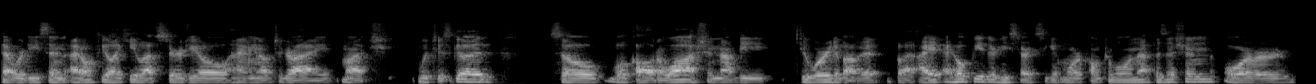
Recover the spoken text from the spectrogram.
that were decent. I don't feel like he left Sergio hanging out to dry much, which is good. So we'll call it a wash and not be too worried about it. But I, I hope either he starts to get more comfortable in that position or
